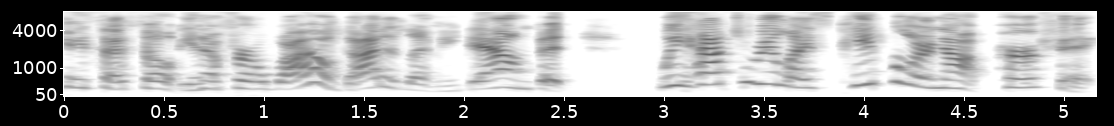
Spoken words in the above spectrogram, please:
case, I felt, you know, for a while God had let me down, but we have to realize people are not perfect.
